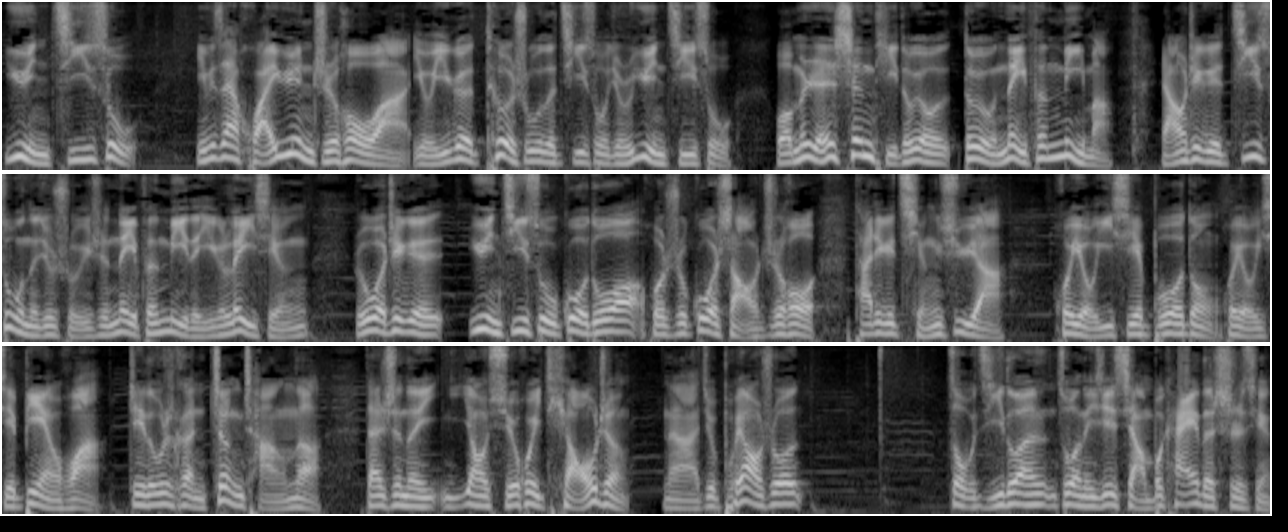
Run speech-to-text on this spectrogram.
孕激素，因为在怀孕之后啊，有一个特殊的激素就是孕激素。我们人身体都有都有内分泌嘛，然后这个激素呢就属于是内分泌的一个类型。如果这个孕激素过多或者是过少之后，他这个情绪啊会有一些波动，会有一些变化，这都是很正常的。但是呢，你要学会调整，那就不要说走极端，做那些想不开的事情。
